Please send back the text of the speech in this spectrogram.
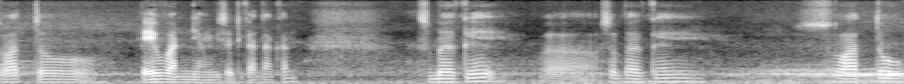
suatu hewan yang bisa dikatakan sebagai uh, sebagai suatu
